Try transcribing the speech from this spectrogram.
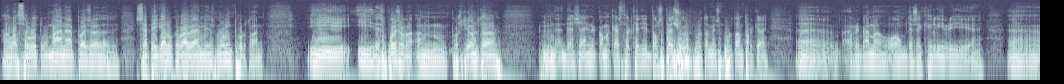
a la salut humana pues, eh, saber el que va haver és molt important i, i després en qüestions de, de gent com aquesta que he dit dels peixos, però també és important perquè eh, arribem a, a un desequilibri eh,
